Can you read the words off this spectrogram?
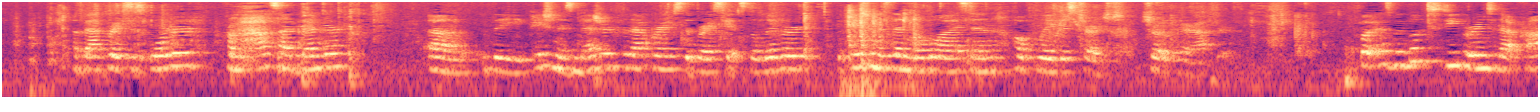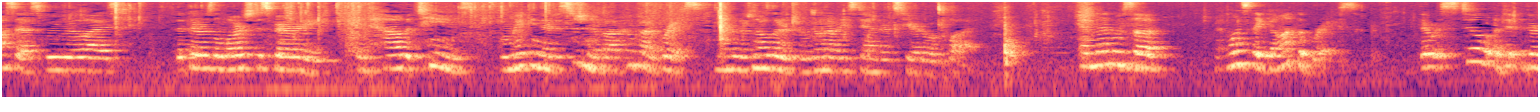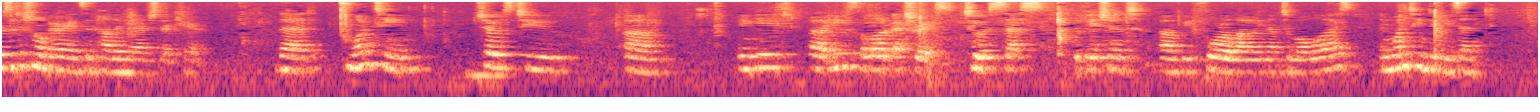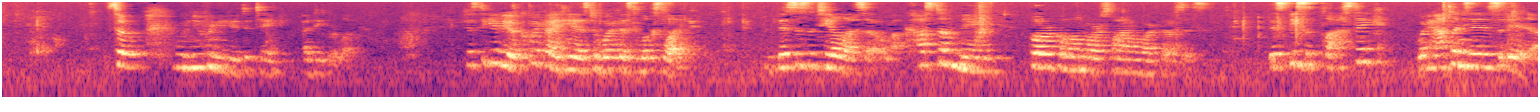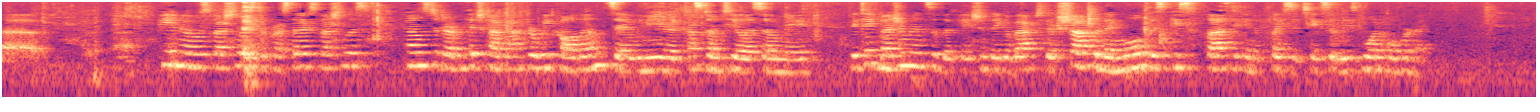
A back brace is ordered from an outside vendor. Um, the patient is measured for that brace, the brace gets delivered, the patient is then mobilized and hopefully discharged shortly thereafter. But as we looked deeper into that process, we realized that there is a large disparity in how the teams were making their decision about who got a brace. Remember, there's no literature, we don't have any standards here to apply. And then we saw, once they got the brace, there was still, there was additional variance in how they managed their care. That one team chose to um, engage, uh, use a lot of x-rays to assess the patient um, before allowing them to mobilize, and one team didn't use any. So we knew we needed to take a deeper look. Just to give you a quick idea as to what this looks like. This is the TLSO, a custom-made thoracolumbar spinal orthosis. This piece of plastic, what happens is it, uh, a P&O specialist, a prosthetic specialist, comes to Dartmouth Hitchcock after we call them, say we need a custom TLSO made. They take measurements of the patient, they go back to their shop and they mold this piece of plastic into place. It takes at least one overnight.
